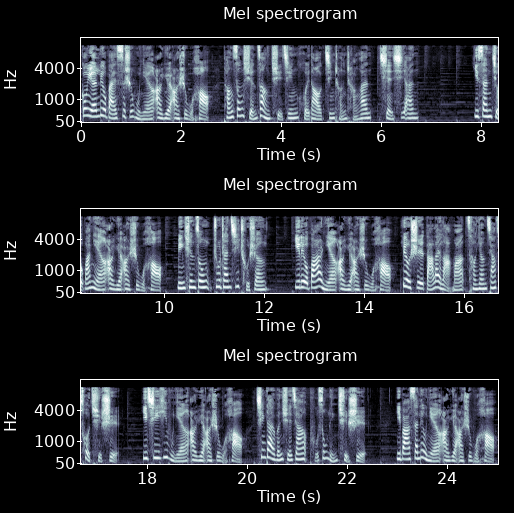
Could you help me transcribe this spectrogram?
公元六百四十五年二月二十五号，唐僧玄奘取经回到京城长安现西安。一三九八年二月二十五号，明宣宗朱瞻基出生。一六八二年二月二十五号，六世达赖喇嘛仓央嘉措去世。一七一五年二月二十五号。清代文学家蒲松龄去世。一八三六年二月二十五号，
